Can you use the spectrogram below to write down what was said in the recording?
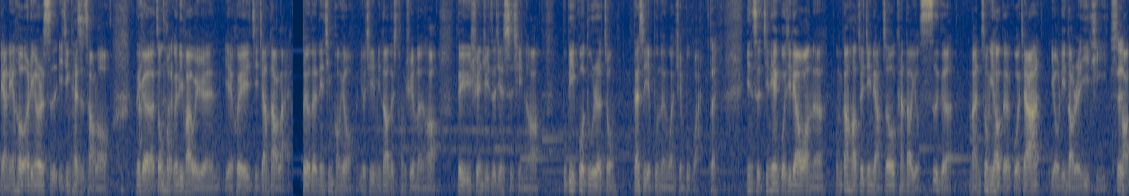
两年后二零二四已经开始吵喽。那个总统跟立法委员也会即将到来，所有的年轻朋友，尤其民道的同学们哈、对于选举这件事情啊，不必过度热衷，但是也不能完全不管。对，因此今天国际瞭望呢，我们刚好最近两周看到有四个蛮重要的国家有领导人议题，是啊，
